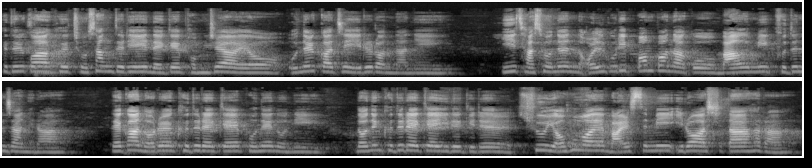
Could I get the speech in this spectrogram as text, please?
그들과 그 조상들이 내게 범죄하여 오늘까지 이르렀나니 이 자손은 얼굴이 뻔뻔하고 마음이 굳은 자니라 내가 너를 그들에게 보내노니 너는 그들에게 이르기를 주 여호와의 말씀이 이러하시다 하라.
